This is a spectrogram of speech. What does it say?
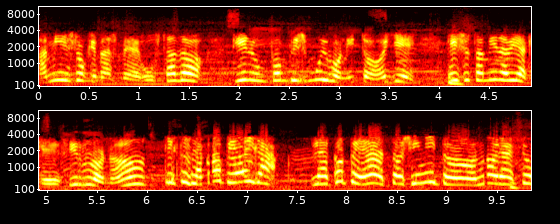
A mí es lo que más me ha gustado. Tiene un pompis muy bonito, oye. Eso también había que decirlo, ¿no? esto es la copia, oiga. La copia, tocinito, no eras tú.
